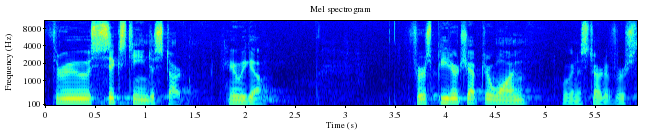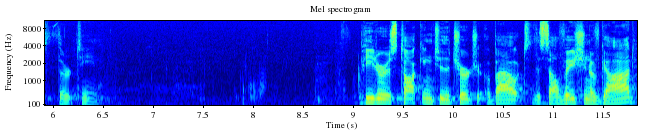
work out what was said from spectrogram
through 16 to start. Here we go. 1 Peter chapter 1, we're going to start at verse 13. Peter is talking to the church about the salvation of God.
